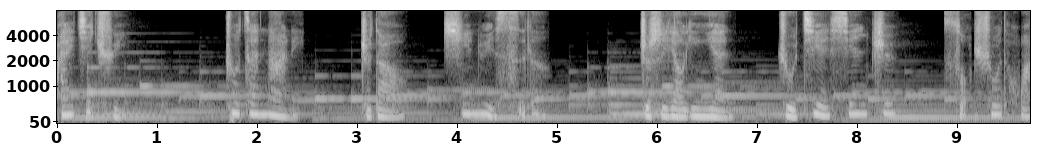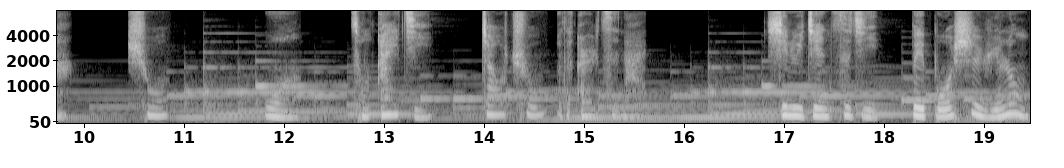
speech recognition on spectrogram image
埃及去，住在那里，直到希律死了。这是要应验主借先知所说的话，说：“我从埃及招出我的儿子来。”希律见自己被博士愚弄。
